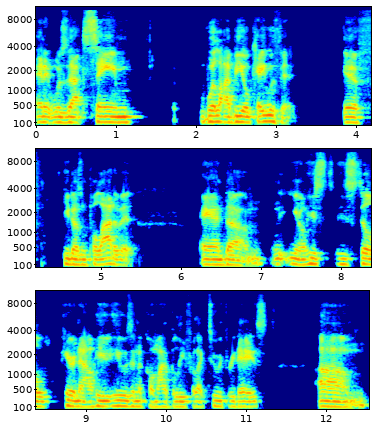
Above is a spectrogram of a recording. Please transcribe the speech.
And it was that same, will I be okay with it if he doesn't pull out of it? And, um, you know, he's, he's still here now. He, he was in a coma, I believe, for like two or three days. Um,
